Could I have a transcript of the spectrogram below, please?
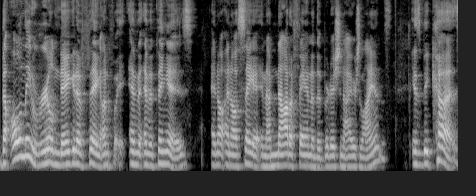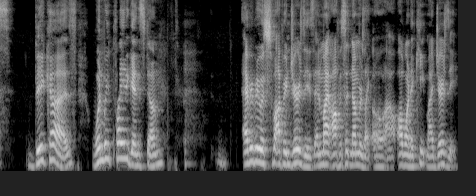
the only real negative thing, and and the thing is, and I'll, and I'll say it, and I'm not a fan of the British and Irish Lions, is because because when we played against them, everybody was swapping jerseys, and my opposite number is like, oh, I, I want to keep my jersey,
